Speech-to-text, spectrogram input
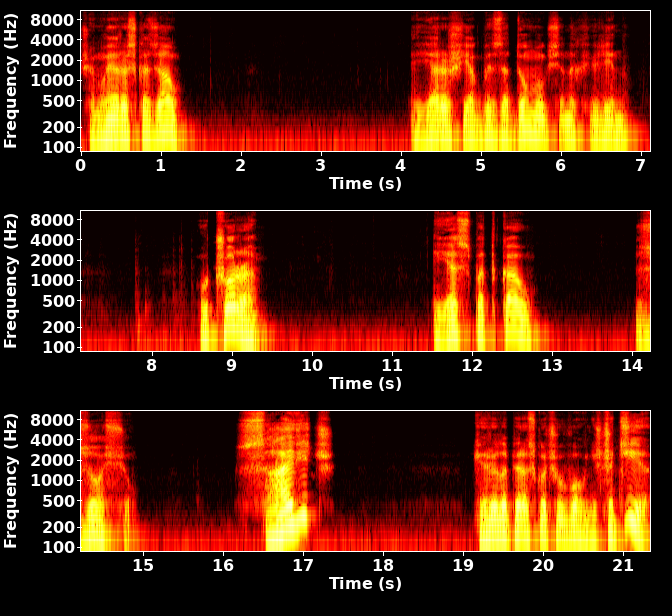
Чаму я расказаў? Яраш як бы задумаўся на хвіліну. Учора я спаткаў Зосю. Савіч? Кирилла пераскочыў вогнішча дзе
